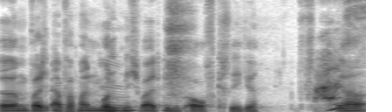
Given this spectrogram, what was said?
ähm, weil ich einfach meinen Mund nicht weit genug aufkriege. Was? Ja,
